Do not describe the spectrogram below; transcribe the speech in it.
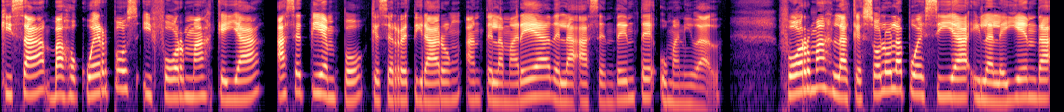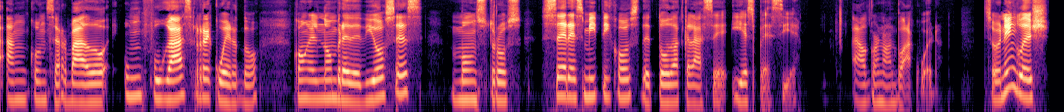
quizá bajo cuerpos y formas que ya hace tiempo que se retiraron ante la marea de la ascendente humanidad. Formas la que solo la poesía y la leyenda han conservado un fugaz recuerdo con el nombre de dioses, monstruos, seres míticos de toda clase y especie. Algernon Blackwood. So in English,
